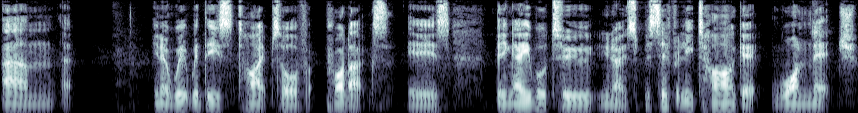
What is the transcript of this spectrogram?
um, uh, you know, with, with these types of products is being able to, you know, specifically target one niche,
